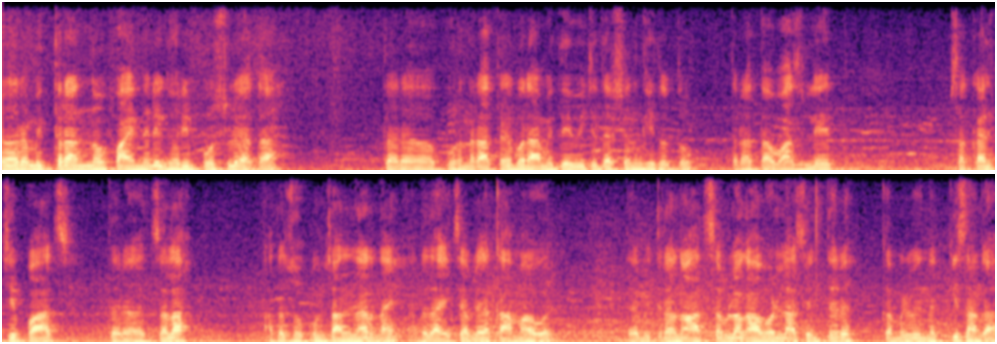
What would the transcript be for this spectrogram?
तर मित्रांनो फायनली घरी पोचलो आहे आता. तर पूर्ण रात्रभर आम्ही देवीचे दर्शन घेत होतो. तर आता वाजलेत सकाळचे पाच. तर चला आता झोपून चालणार नाही. आता जायचं आपल्याला कामावर. तर मित्रांनो आजचा ब्लॉग आवडला असेल तर कमेंटमध्ये नक्की सांगा.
